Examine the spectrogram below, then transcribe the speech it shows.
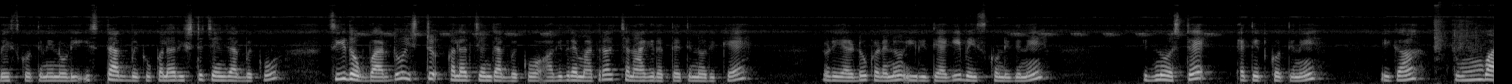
ಬೇಯಿಸ್ಕೊತೀನಿ. ನೋಡಿ, ಇಷ್ಟ ಆಗಬೇಕು, ಕಲರ್ ಇಷ್ಟು ಚೇಂಜ್ ಆಗಬೇಕು. ಸೀದೋಗಬಾರ್ದು ಇಷ್ಟು ಕಲರ್ ಚೇಂಜ್ ಆಗಬೇಕು. ಹಾಗಿದ್ರೆ ಮಾತ್ರ ಚೆನ್ನಾಗಿರುತ್ತೆ ತಿನ್ನೋದಕ್ಕೆ. ನೋಡಿ, ಎರಡೂ ಕಡೆಯೂ ಈ ರೀತಿಯಾಗಿ ಬೇಯಿಸ್ಕೊಂಡಿದ್ದೀನಿ. ಇದನ್ನೂ ಅಷ್ಟೇ ಎತ್ತಿಟ್ಕೋತೀನಿ. ಈಗ ತುಂಬಾ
